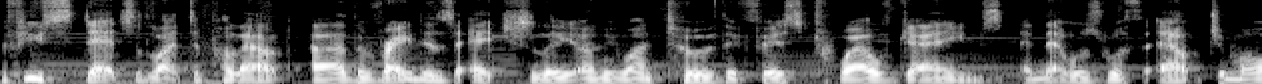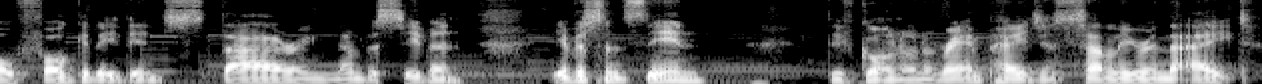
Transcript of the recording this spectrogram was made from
a few stats I'd like to pull out. Uh, the Raiders actually only won two of their first 12 games, and that was without Jamal Fogarty, then starring number seven. Ever since then, they've gone on a rampage and suddenly you're in the eight.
